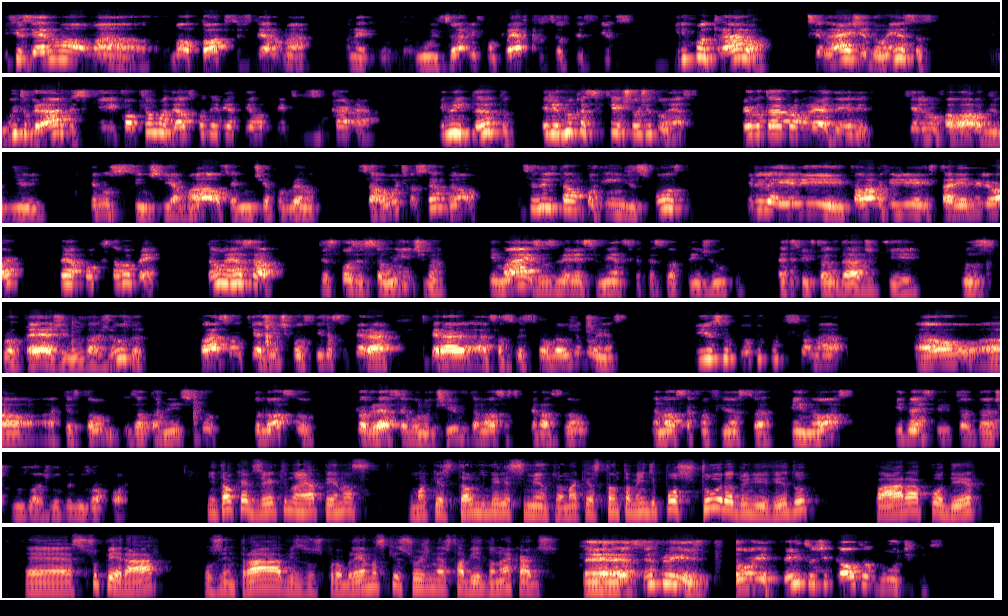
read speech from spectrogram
e fizeram uma, uma, uma autópsia, fizeram uma, um exame completo dos seus tecidos encontraram sinais de doenças muito graves que qualquer uma delas poderia tê-lo feito desencarnar. E, no entanto, ele nunca se queixou de doença. Perguntaram para a mulher dele se ele não falava de, de ele não se sentia mal, se ele não tinha problema de saúde. Falou assim, ah, não. Se ele estava um pouquinho indisposto, ele, ele falava que estaria melhor, daí a pouco estava bem. Então, essa disposição íntima e mais os merecimentos que a pessoa tem junto à espiritualidade que nos protege, nos ajuda, façam que a gente consiga superar, superar essas, esses problemas de doença. E isso tudo condicionado à questão exatamente do, do nosso progresso evolutivo, da nossa superação, da nossa confiança em nós e na espiritualidade que nos ajuda e nos apoia. Então quer dizer que não é apenas uma questão de merecimento, é uma questão também de postura do indivíduo para poder é, superar os entraves, os problemas que surgem nesta vida, não é, Carlos? É, é sempre são efeitos de causas múltiplas.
